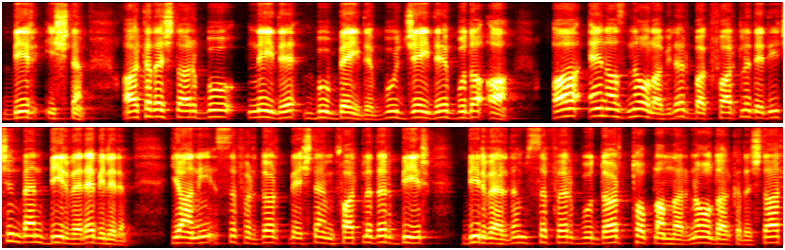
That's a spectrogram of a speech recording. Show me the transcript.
bir işlem. Arkadaşlar bu neydi? Bu B'ydi. Bu C'ydi. Bu da A. A en az ne olabilir? Bak farklı dediği için ben 1 verebilirim. Yani 0, 4, 5'ten farklıdır. 1, 1 verdim. 0, bu 4 toplamları ne oldu arkadaşlar?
